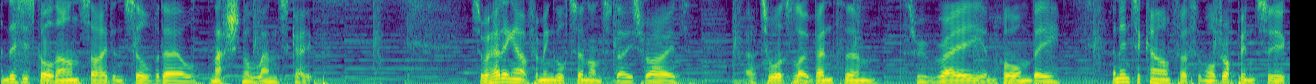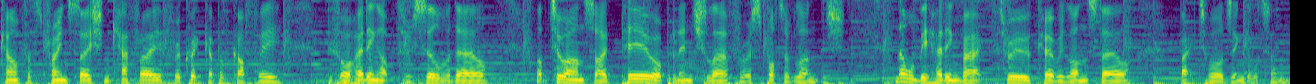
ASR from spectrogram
And this is called Arnside and Silverdale National Landscape. So we're heading out from Ingleton on today's ride, uh, towards Low Bentham, through Wray and Hornby, and into Carnforth and we'll drop into Carnforth train station cafe for a quick cup of coffee before heading up through Silverdale up to Arnside Pier or Peninsula for a spot of lunch then we'll be heading back through Kirkby Lonsdale back towards Ingleton.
